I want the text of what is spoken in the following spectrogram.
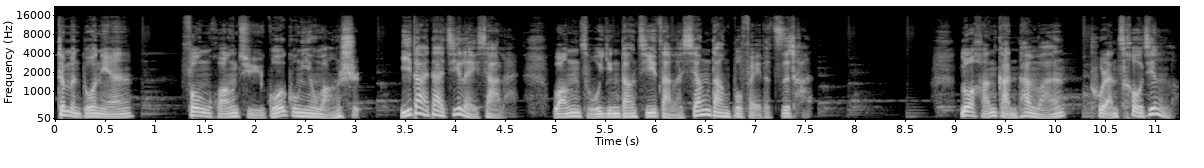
这么多年，凤凰举国供应王室，一代代积累下来，王族应当积攒了相当不菲的资产。洛寒感叹完，突然凑近了，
